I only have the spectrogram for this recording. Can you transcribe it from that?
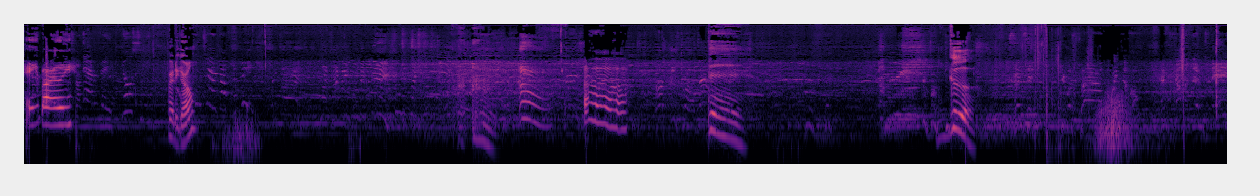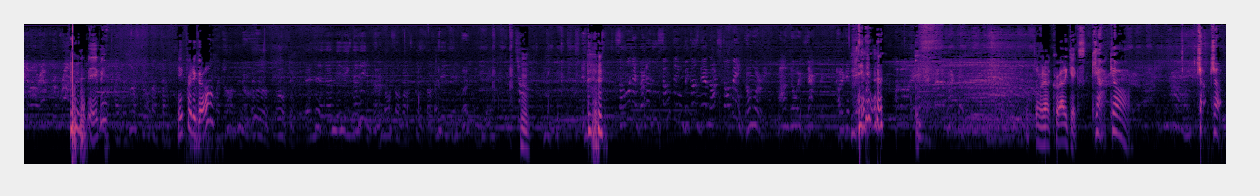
Hey, Barley. Pretty girl. Oh. Uh. Big. Good. Baby. Hey, pretty girl. Hmm. get Throwing out karate kicks. Kya, kya. Chop, chop.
